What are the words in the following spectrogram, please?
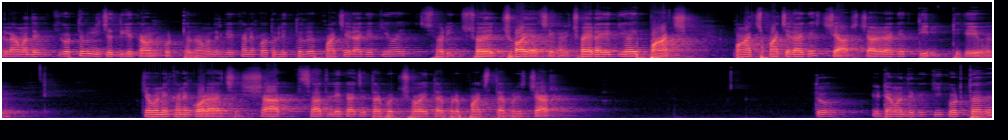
তাহলে আমাদেরকে কী করতে হবে? নিচের দিকে কাউন্ট করতে হবে। আমাদেরকে এখানে কত লিখতে হবে? পাঁচের আগে কি হয়? সরি ছয় ছয় আছে এখানে। ছয়ের আগে কি হয়? পাঁচ। পাঁচ, পাঁচের আগে চার। চারের আগে তিন। ঠিক এইভাবে। যেমন এখানে করা আছে, সাত সাত লেখা আছে, তারপর ছয়, তারপরে পাঁচ, তারপরে চার। তো এটা আমাদেরকে কি করতে হবে?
